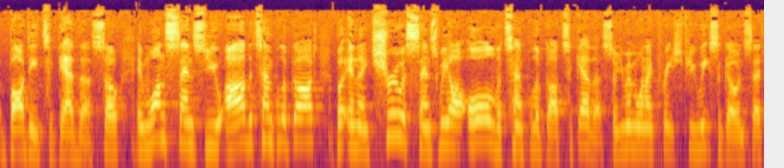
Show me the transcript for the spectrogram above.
body together. So, in one sense, you are the temple of God, but in a truer sense, we are all the temple of God together. So, you remember when I preached a few weeks ago and said,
